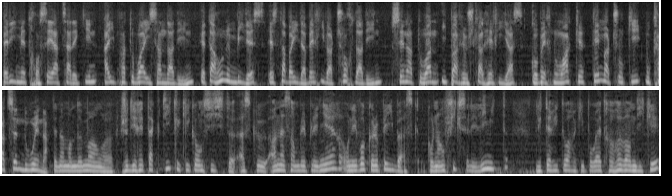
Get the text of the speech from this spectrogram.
perimetro zehatzarekin aipatua izan dadin eta hunen bidez ez da bai da berri bat txok dadin senatuan Ipar Euskal Herriaz gobernuak tematsuki ukatzen duena. C'est un amendement, euh, je dirais, tactique qui consiste à ce qu'en assemblée plénière, on évoque le Pays Basque, qu'on en fixe les limites du territoire qui pourrait être revendiqué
